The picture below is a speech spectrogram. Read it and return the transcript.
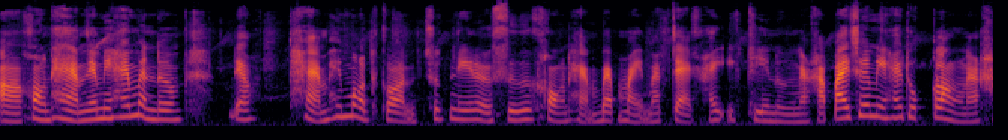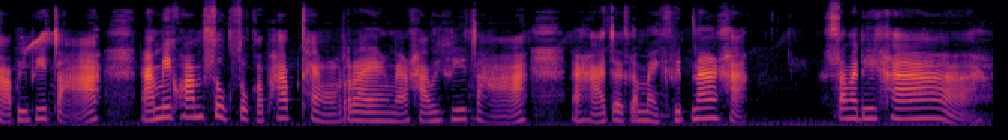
อของแถมเนี่ยมีให้เหมือนเดิม เดี๋ยวแถมให้หมดก่อนชุดนี้เดี๋ยวซื้อของแถมแบบใหม่มาแจกให้อีกทีหนึ่งนะคะ ป้ายชื่อมีให้ทุกกล่องนะคะ พี่พี่จ๋านะมีความสุขสุขภาพแข็งแรงนะคะ พี่พี่จ๋านะคะ เจอกันใหม่คลิปหน้าค่ะ สวัสดีค่ะ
